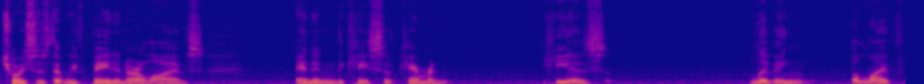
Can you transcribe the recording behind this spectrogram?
choices that we've made in our lives. And in the case of Cameron, he is living a life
